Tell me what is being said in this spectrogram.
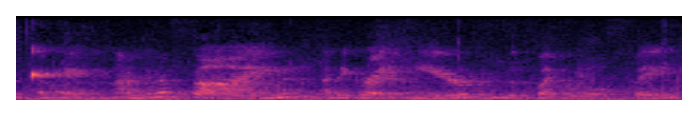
Okay, I'm gonna sign, I think right here, because it's like a little space.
